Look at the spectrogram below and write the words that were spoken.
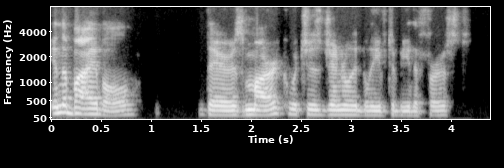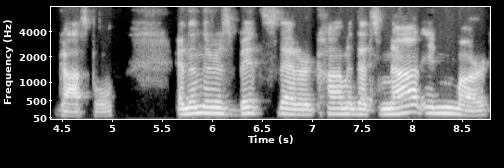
in the Bible, there's Mark, which is generally believed to be the first gospel, and then there's bits that are common that's not in Mark,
